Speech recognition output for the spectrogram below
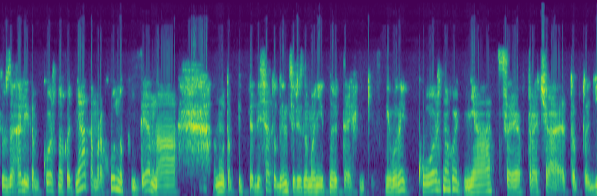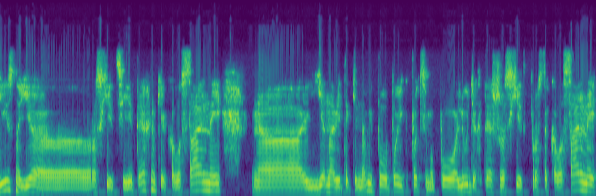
То взагалі там кожного дня там рахунок йде на ну там під 50 одиниць різноманітної техніки, і вони кожного дня це втрачають. Тобто, дійсно є е, розхід цієї техніки колосальний. Е, є навіть такі навіть по, по, по цьому по людях теж розхід просто колосальний.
